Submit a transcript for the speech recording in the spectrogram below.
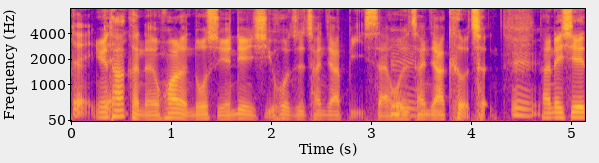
对，因为他可能花了很多时间练习，或者是参加比赛，或者参加课程。嗯，那那些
